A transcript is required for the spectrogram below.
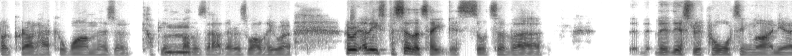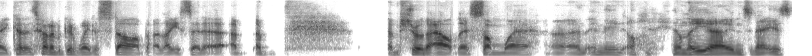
Bugcrowd, HackerOne. There's a couple of mm. others out there as well who are who at least facilitate this sort of uh, th- this reporting line. You know, it's kind of a good way to start. But like you said, I, am sure that out there somewhere uh, in the on, on the uh, internet is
